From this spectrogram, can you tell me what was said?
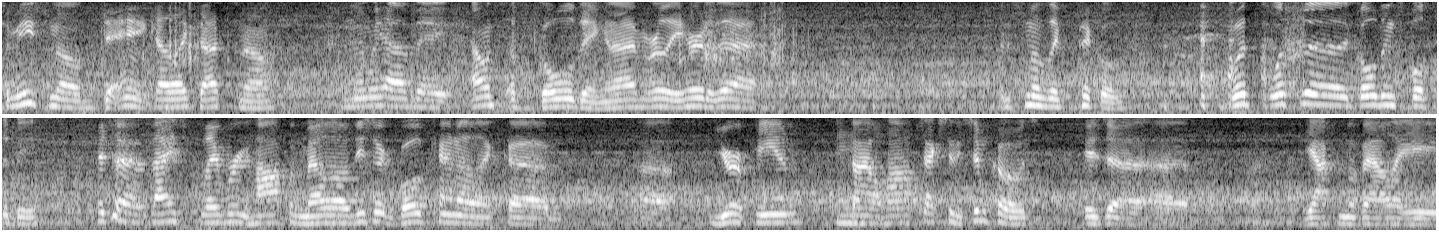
to me smelled dank. I like that smell. And then we have a ounce of Golding, and I haven't really heard of that. But it smells like pickles. what's what's the Golding supposed to be? It's a nice flavoring hop and mellow. These are both kind of like uh, uh, European style hops. Actually, the Simcoe's is a, a Yakima Valley,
